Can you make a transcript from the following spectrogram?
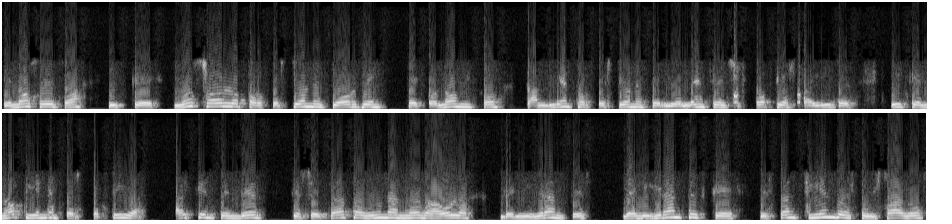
que no cesa y que no solo por cuestiones de orden económico, también por cuestiones de violencia en sus propios países y que no tienen perspectiva. Hay que entender que se trata de una nueva ola de migrantes, de migrantes que están siendo expulsados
